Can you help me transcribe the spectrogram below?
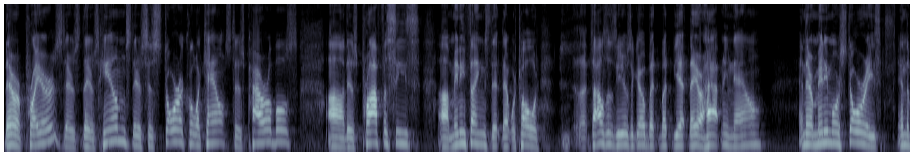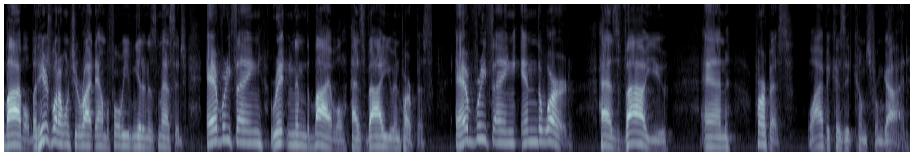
there are prayers, there's, there's hymns, there's historical accounts, there's parables, uh, there's prophecies, uh, many things that, that were told uh, thousands of years ago, but, but yet they are happening now. And there are many more stories in the Bible. But here's what I want you to write down before we even get into this message everything written in the Bible has value and purpose. Everything in the Word has value and purpose. Why? Because it comes from God.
